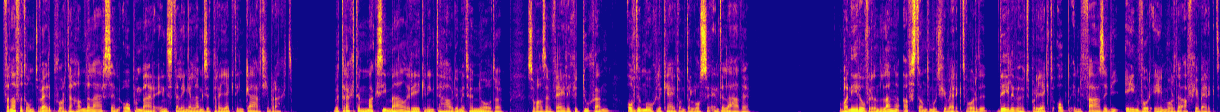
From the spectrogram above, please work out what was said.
Vanaf het ontwerp worden handelaars en openbare instellingen langs het traject in kaart gebracht. We trachten maximaal rekening te houden met hun noden, zoals een veilige toegang of de mogelijkheid om te lossen en te laden. Wanneer over een lange afstand moet gewerkt worden, delen we het project op in fasen die één voor één worden afgewerkt.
